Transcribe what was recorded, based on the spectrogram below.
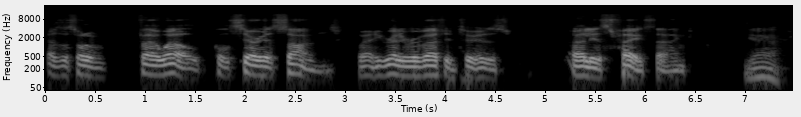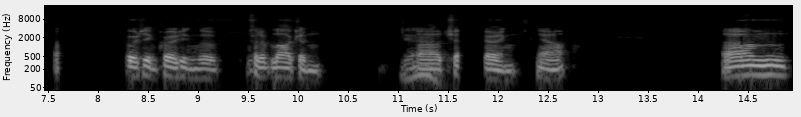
as a sort of farewell called Serious Sounds, where he really reverted to his earliest faith, I think. Yeah. quoting quoting the Philip Larkin yeah. uh, going. Yeah. Um,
